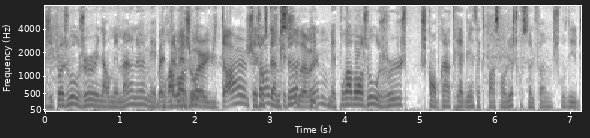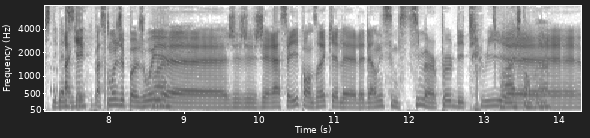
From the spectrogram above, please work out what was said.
J'ai pas joué au jeu énormément, là, mais Ben, pour avoir joué joué à 8 heures, quelque chose pense, comme quelque ça, chose puis- mais pour avoir joué au jeu, je, je comprends très bien cette expansion-là. Je trouve ça le fun. Je trouve des, des belles Ok, idées. parce que moi j'ai pas joué, euh, j'ai- réessayé puis on dirait que le, le dernier SimCity m'a un peu détruit. Ouais, je euh,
